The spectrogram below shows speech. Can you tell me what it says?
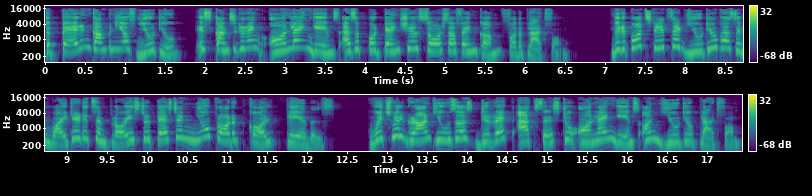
the parent company of YouTube, is considering online games as a potential source of income for the platform. The report states that YouTube has invited its employees to test a new product called Playables, which will grant users direct access to online games on YouTube platform.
